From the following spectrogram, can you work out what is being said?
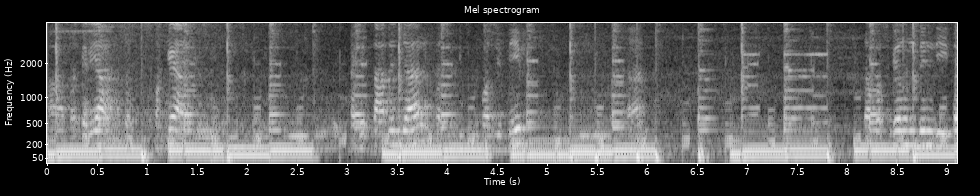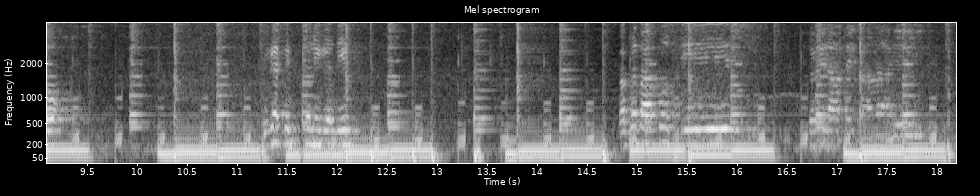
ah, baterya sa sasakyan. Kabit natin dyan, positive positive. Yan. Tapos ganoon din dito. Negative to negative. Pagkatapos is gawin natin anahil. Bawa.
